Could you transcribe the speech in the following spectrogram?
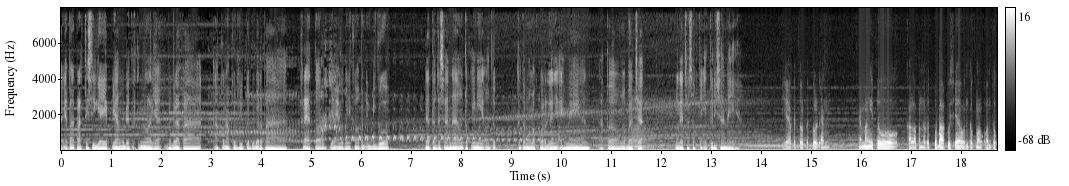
ya apa praktisi gaib yang udah terkenal ya. Beberapa akun-akun YouTube beberapa kreator yang emang punya kemampuan indigo datang ke sana untuk ini ya untuk ketemu sama keluarganya Emen atau ngebaca hmm. melihat sosoknya itu di sana ya. Iya betul betul. Dan memang itu kalau menurutku bagus ya untuk untuk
